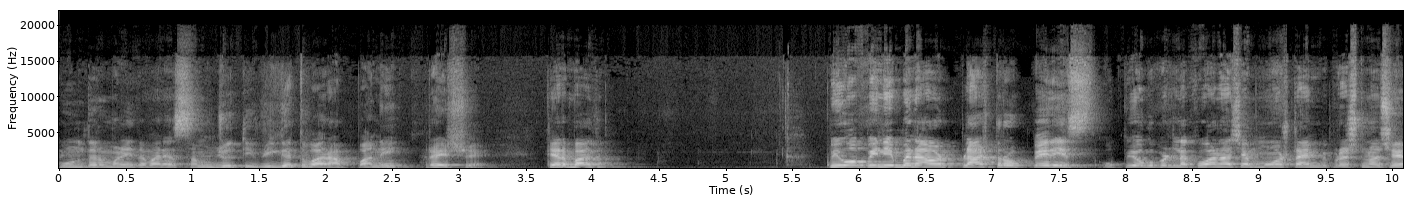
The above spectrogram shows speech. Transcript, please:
ગુણધર્મની તમારે સમજૂતી વિગતવાર આપવાની રહેશે. ત્યારબાદ પીઓપીની બનાવટ પ્લાસ્ટર ઓફ પેરિસ ઉપયોગ પણ લખવાના છે મોસ્ટ ટાઈમ પ્રશ્ન છે.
